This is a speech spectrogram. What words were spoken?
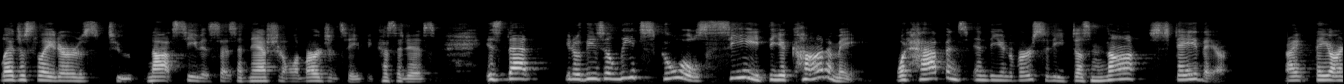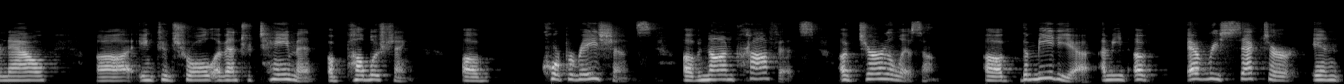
legislators to not see this as a national emergency because it is is that you know these elite schools seed the economy what happens in the university does not stay there, right? They are now uh, in control of entertainment, of publishing, of corporations, of nonprofits, of journalism, of the media. I mean, of every sector in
